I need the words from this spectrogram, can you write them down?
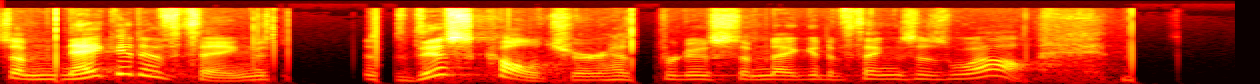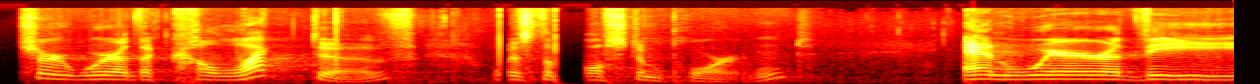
some negative things. This culture has produced some negative things as well. The culture where the collective was the most important and where the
